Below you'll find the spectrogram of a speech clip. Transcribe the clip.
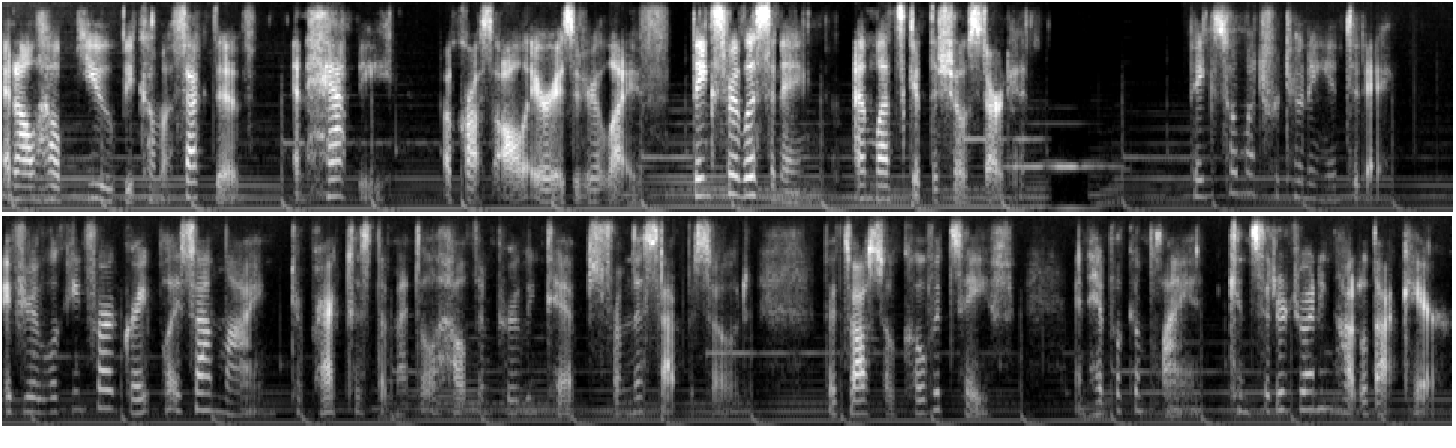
and I'll help you become effective and happy across all areas of your life. Thanks for listening, and let's get the show started. Thanks so much for tuning in today. If you're looking for a great place online to practice the mental health improving tips from this episode that's also COVID safe and HIPAA compliant, consider joining Huddle.care.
